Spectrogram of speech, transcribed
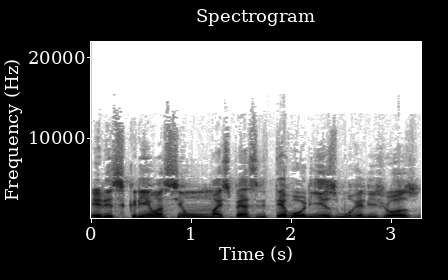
eles criam assim uma espécie de terrorismo religioso.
